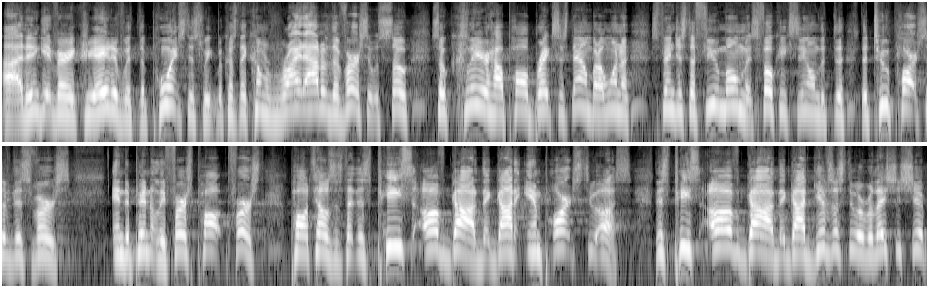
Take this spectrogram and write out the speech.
I did not get very creative with the points this week because they come right out of the verse. It was so, so clear how Paul breaks this down, but I want to spend just a few moments focusing on the, the, the two parts of this verse independently. First Paul, first, Paul tells us that this peace of God that God imparts to us, this peace of God that God gives us through a relationship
